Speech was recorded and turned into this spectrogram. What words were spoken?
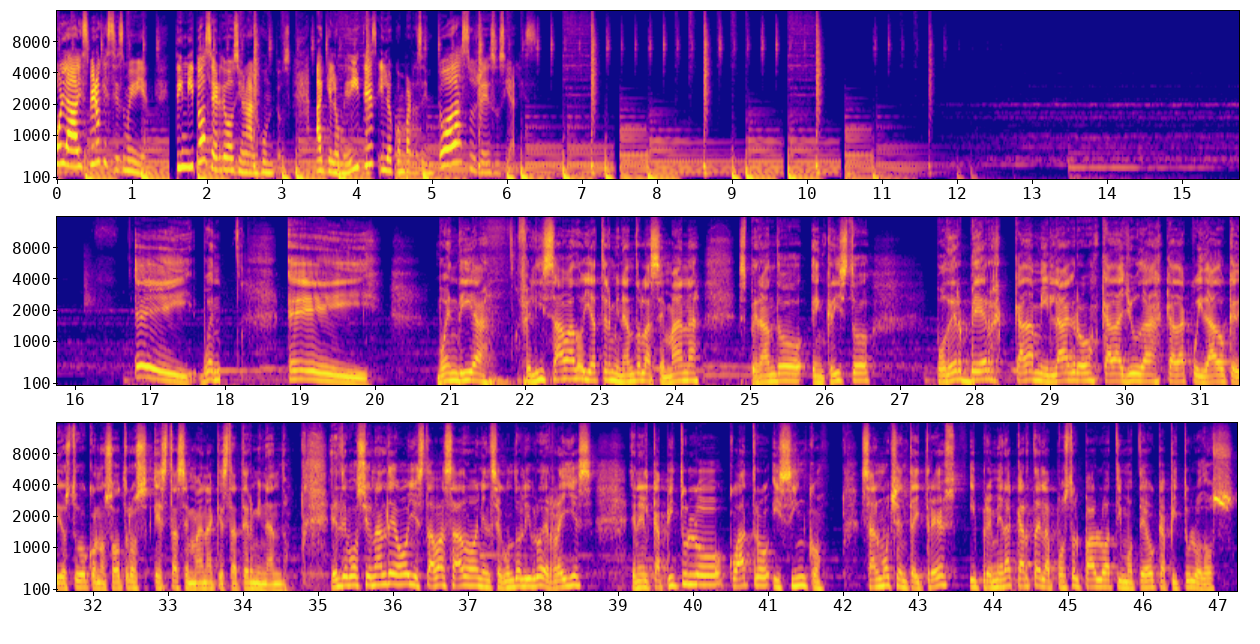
Hola, espero que estés muy bien. Te invito a hacer devocional juntos, a que lo medites y lo compartas en todas tus redes sociales. ¡Hey! Buen, hey, buen día. Feliz sábado, ya terminando la semana, esperando en Cristo poder ver cada milagro, cada ayuda, cada cuidado que Dios tuvo con nosotros esta semana que está terminando. El devocional de hoy está basado en el segundo libro de Reyes, en el capítulo 4 y 5, Salmo 83 y primera carta del apóstol Pablo a Timoteo capítulo 2.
